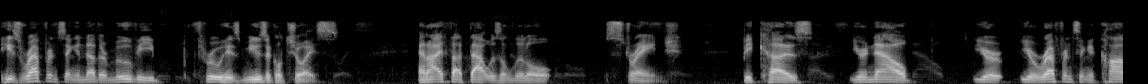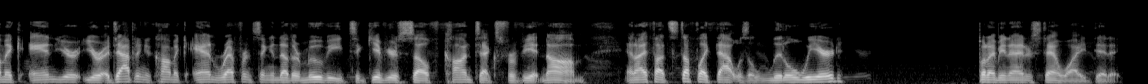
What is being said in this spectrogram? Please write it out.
he's referencing another movie through his musical choice, and I thought that was a little strange because you're now you're you're referencing a comic and you're you're adapting a comic and referencing another movie to give yourself context for Vietnam. And I thought stuff like that was a little weird. But I mean, I understand why he did it.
